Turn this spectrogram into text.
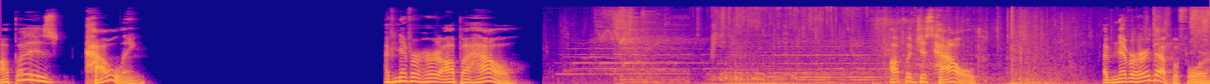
Appa is howling. I've never heard Appa howl. Appa just howled. I've never heard that before.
